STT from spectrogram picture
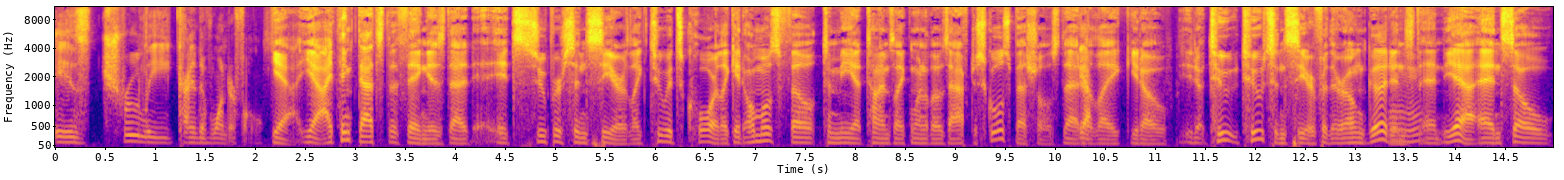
is truly kind of wonderful. Yeah, yeah, I think that's the thing is that it's super sincere, like to its core. Like it almost felt to me at times like one of those after school specials that Yeah. are like, you know, you know, too too sincere for their own good Mm-hmm. and and yeah, and so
